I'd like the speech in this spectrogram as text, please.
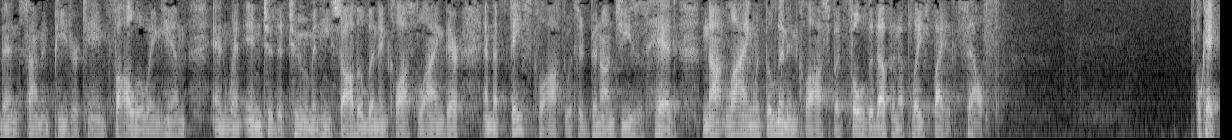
Then Simon Peter came following him and went into the tomb and he saw the linen cloths lying there and the face cloth which had been on Jesus' head, not lying with the linen cloths, but folded up in a place by itself. Okay.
